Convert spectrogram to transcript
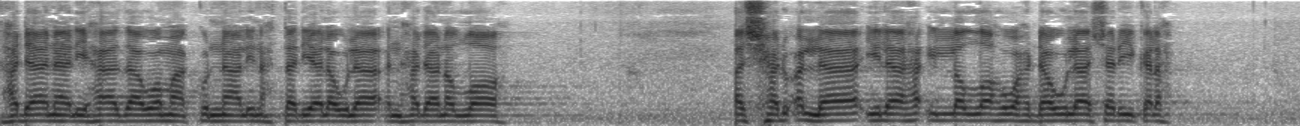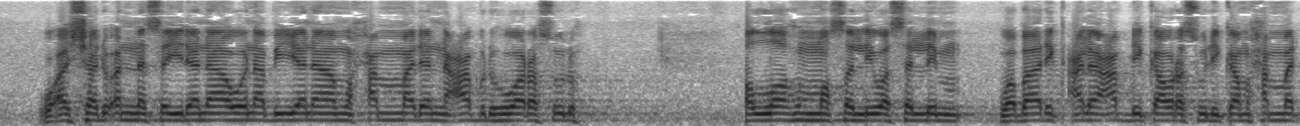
hadana li hadha wama kunna linahtadiya laula an hadana Allah. Ashhadu an la ilaha illallah wahdahu la sharika lah. Wa ashhadu anna sayyidana wa nabiyyana muhammadan abduhu wa rasuluh. Allahumma salli wa sallim wa barik ala abdika wa rasulika Muhammad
